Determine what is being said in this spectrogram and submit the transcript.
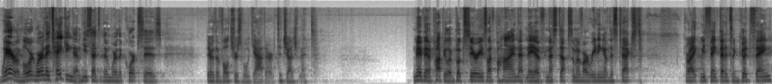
Where, Lord? Where are they taking them? He said to them, Where the corpse is, there the vultures will gather to judgment. may have been a popular book series left behind that may have messed up some of our reading of this text, right? We think that it's a good thing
